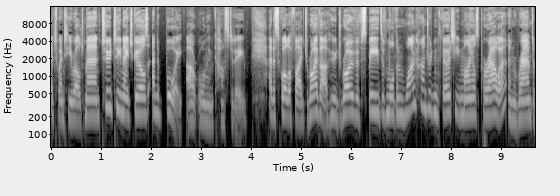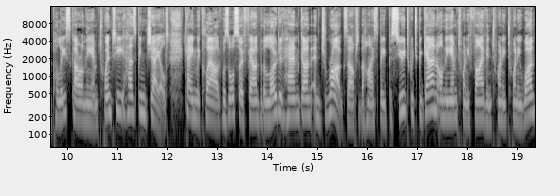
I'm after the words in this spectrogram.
A 20 year old man, two teenage girls, and a boy are all in custody. A disqualified driver who drove at speeds of more than 130 miles per hour and rammed a police car on the M20 has been jailed. Kane McLeod was also found with a loaded handgun and drugs after the high speed pursuit, which began on the M25 in 2021.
